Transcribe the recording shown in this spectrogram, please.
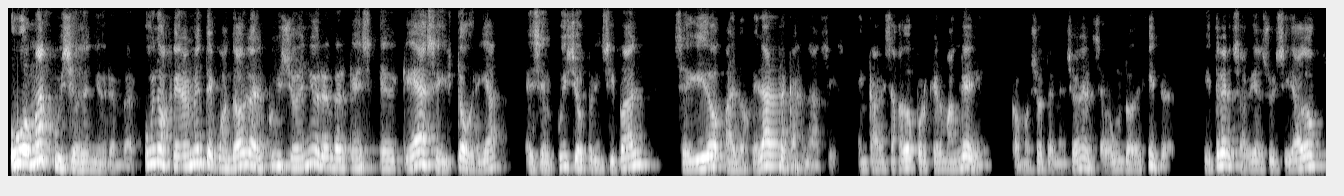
Hubo más juicios de Nuremberg. Uno generalmente cuando habla del juicio de Nuremberg, que es el que hace historia, es el juicio principal seguido a los jerarcas nazis, encabezados por Hermann Goering, como yo te mencioné, el segundo de Hitler. Hitler se había suicidado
